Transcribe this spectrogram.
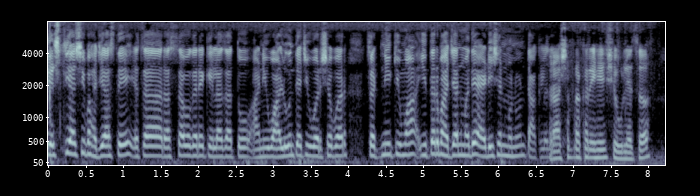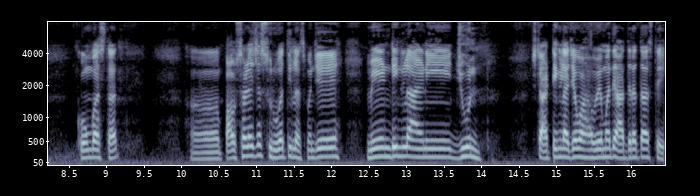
टेस्टी अशी भाजी असते. याचा रस्सा वगैरे केला जातो आणि वाळवून त्याची वर्षभर चटणी किंवा इतर भाज्यांमध्ये ॲडिशन म्हणून टाकलं तर अशा प्रकारे हे शेवल्याचं कोंब असतात. पावसाळ्याच्या सुरुवातीलाच म्हणजे मे एंडिंगला आणि जून स्टार्टिंगला जेव्हा हवेमध्ये आर्द्रता असते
